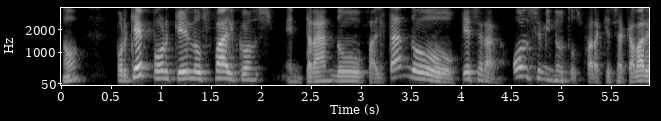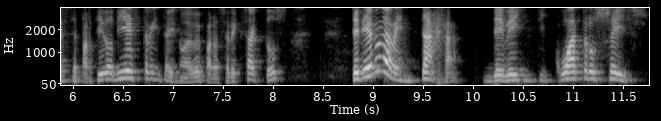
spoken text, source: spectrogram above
¿no? ¿Por qué? Porque los Falcons, entrando, faltando, ¿qué serán? 11 minutos para que se acabara este partido, 10-39 para ser exactos, tenían una ventaja de 24-6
